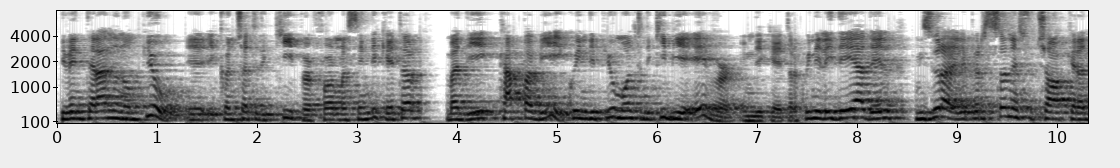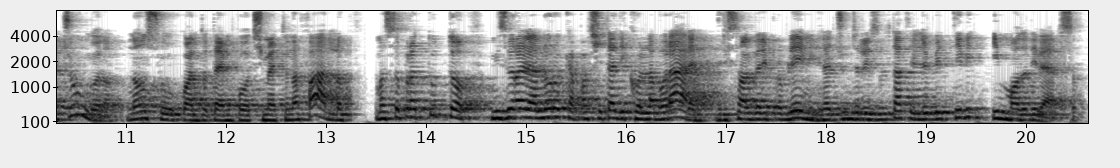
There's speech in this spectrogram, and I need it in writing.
diventeranno non più il, concetto di Key Performance Indicator, ma di KB, quindi più molto di Key Behavior Indicator, quindi l'idea del misurare le persone su ciò che raggiungono, non su quanto tempo ci mettono a farlo, ma soprattutto misurare la loro capacità di collaborare, di risolvere i problemi, di raggiungere i risultati e gli obiettivi in modo diverso.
